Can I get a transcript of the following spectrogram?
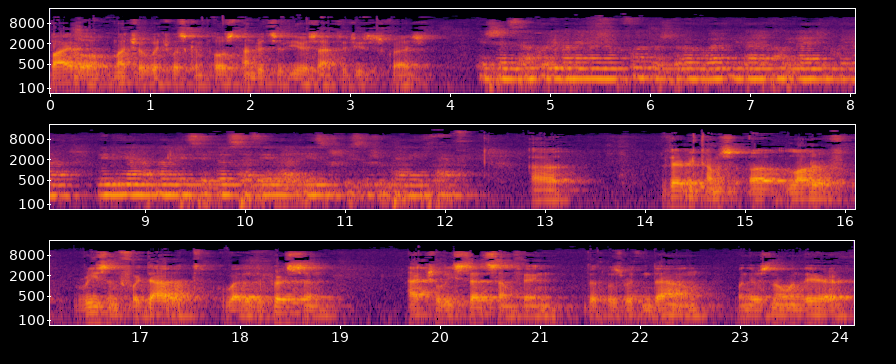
Bible, much of which was composed hundreds of years after Jesus Christ, És ez akkoriban egy nagyon fontos dolog volt, mivel ahogy látjuk, hogy a Bibliának nagy részét 500 évvel Jézus Krisztus után írták. uh, there becomes a lot of reason for doubt whether the person actually said something that was written down when there was no one there,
